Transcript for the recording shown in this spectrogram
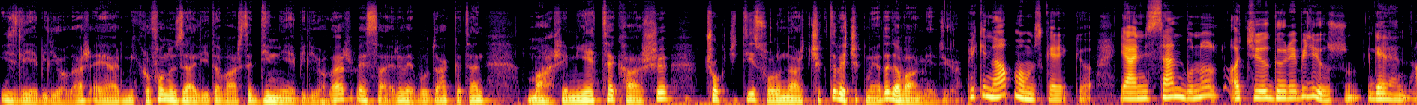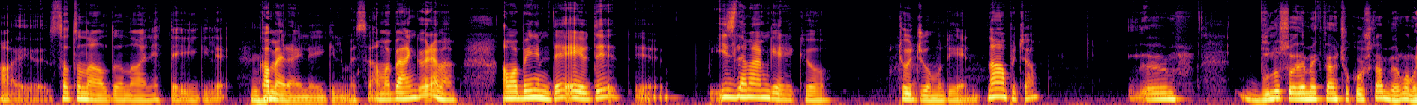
izleyebiliyorlar. Eğer mikrofon özelliği de varsa dinleyebiliyorlar vesaire ve burada hakikaten mahremiyete karşı çok ciddi sorunlar çıktı ve çıkmaya da devam ediyor. Peki ne yapmamız gerekiyor? Yani sen bunu açığı görebiliyorsun gelen satın aldığın aletle ilgili, kamerayla ilgili mesela ama ben göremem. Ama benim de evde e, izlemem gerekiyor çocuğumu diyelim. Ne yapacağım? Ee, bunu söylemekten çok hoşlanmıyorum ama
